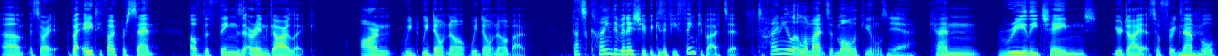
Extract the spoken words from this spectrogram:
Um, sorry, about eighty five percent of the things that are in garlic aren't we we don't know we don't know about. That's kind of an issue because if you think about it, tiny little amounts of molecules Yeah. can really change your diet. So, for example,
